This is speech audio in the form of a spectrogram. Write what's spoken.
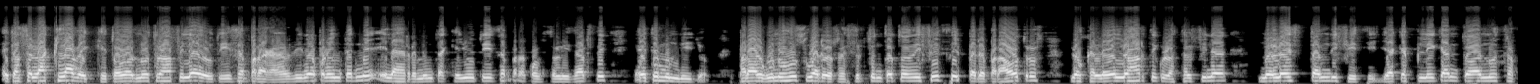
Estas son las claves que todos nuestros afiliados utilizan para ganar dinero por internet y las herramientas que ellos utilizan para consolidarse en este mundillo. Para algunos usuarios resulta un tanto difícil, pero para otros, los que leen los artículos hasta el final, no les es tan difícil, ya que explican todas nuestras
